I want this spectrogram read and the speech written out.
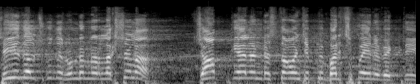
చేయదలుచుకుంది రెండున్నర లక్షల జాబ్ క్యాలెండర్ ఇస్తామని చెప్పి మర్చిపోయిన వ్యక్తి.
